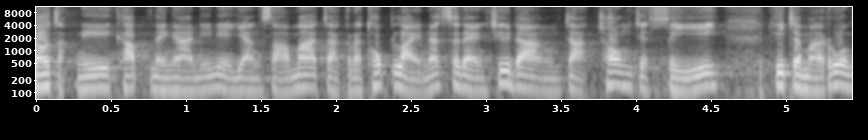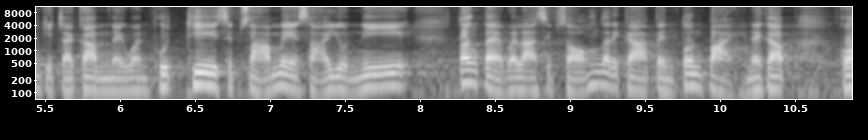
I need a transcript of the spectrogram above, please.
นอกจากนี้ครับในงานนี้เนี่ยยังสามารถจะกระทบไหลนักแสดงชื่อดังจากช่องเจ็ดสี ที่จะมาร่วมกิจกรรมในวันพุธที่ 13 เมษายนนี้ ตั้งแต่เวลา 12 นาฬิกาเป็นต้นไปนะครับก็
